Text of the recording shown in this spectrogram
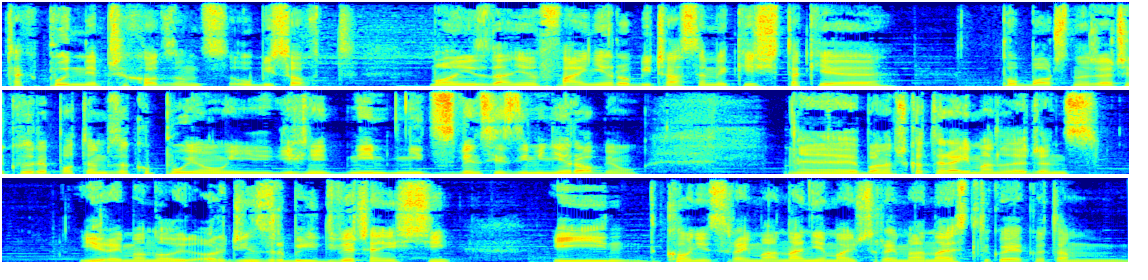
tak płynnie przechodząc, Ubisoft moim zdaniem fajnie robi czasem jakieś takie poboczne rzeczy, które potem zakupują i ich nie, nic więcej z nimi nie robią. E, bo na przykład Rayman Legends i Rayman Origins zrobili dwie części i koniec Raymana, nie ma już Raymana, jest tylko jako tam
